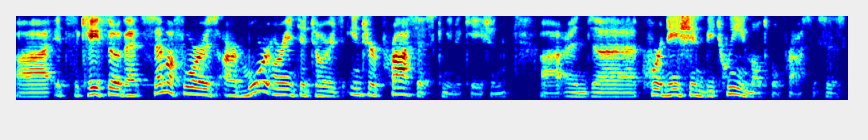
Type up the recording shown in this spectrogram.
Uh, it's the case, though, that semaphores are more oriented towards inter-process communication uh, and uh, coordination between multiple processes.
